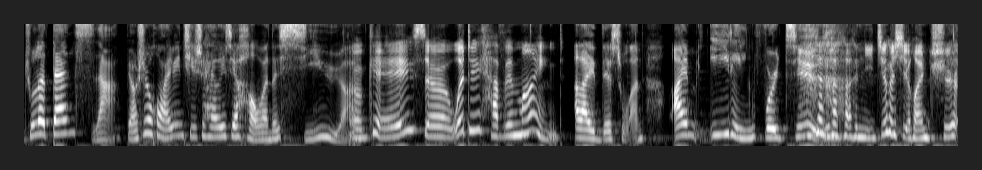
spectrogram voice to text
除了单词啊，表示怀孕其实还有一些好玩的习语啊。Okay, so what do you have in mind? I like this one. I'm eating for two. 你就喜欢吃，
